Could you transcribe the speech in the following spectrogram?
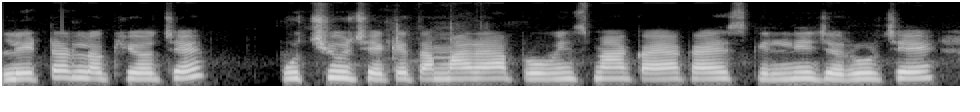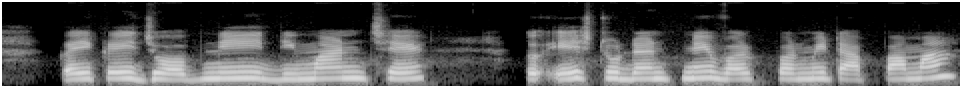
લેટર લખ્યો છે. પૂછ્યું છે કે તમારા પ્રોવિન્સમાં કયા કયા સ્કિલની જરૂર છે? કઈ કઈ જોબની ડિમાન્ડ છે? તો એ સ્ટુડન્ટને વર્ક પરમિટ આપવામાં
